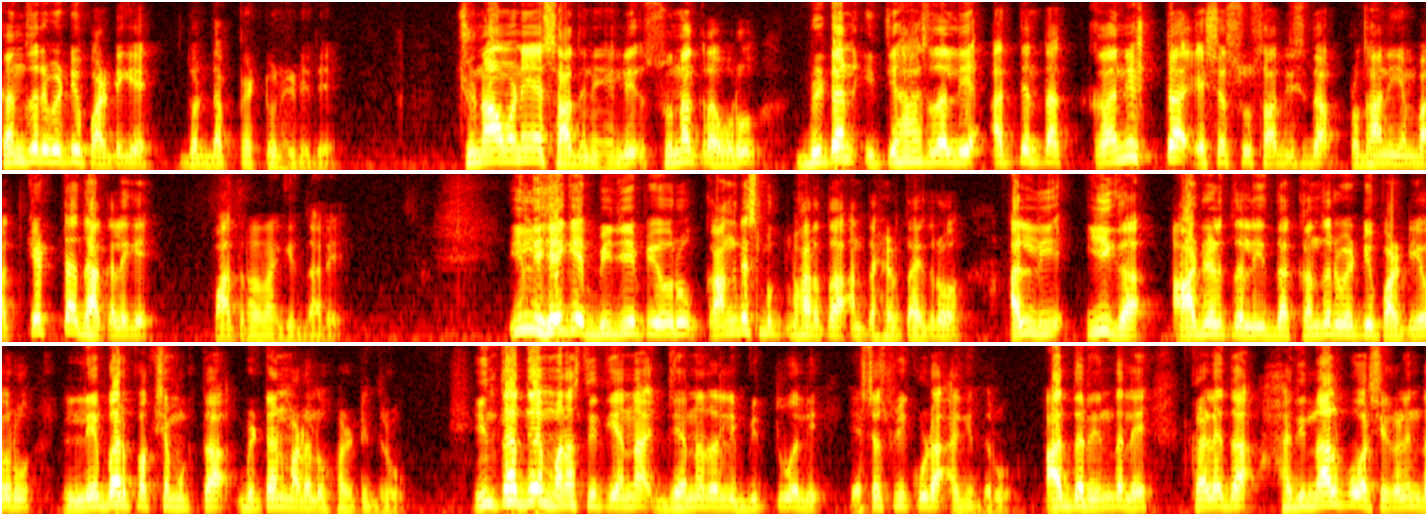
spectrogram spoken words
ಕನ್ಸರ್ವೇಟಿವ್ ಪಾರ್ಟಿಗೆ ದೊಡ್ಡ ಪೆಟ್ಟು ನೀಡಿದೆ. ಚುನಾವಣೆಯ ಸಾಧನೆಯಲ್ಲಿ ಸುನಕ್ ರವರು ಬ್ರಿಟನ್ ಇತಿಹಾಸದಲ್ಲಿ ಅತ್ಯಂತ ಕನಿಷ್ಠ ಯಶಸ್ಸು ಸಾಧಿಸಿದ ಪ್ರಧಾನಿ ಎಂಬ ಕೆಟ್ಟ ದಾಖಲೆಗೆ ಪಾತ್ರರಾಗಿದ್ದಾರೆ. ಇಲ್ಲಿ ಹೇಗೆ ಬಿ ಜೆ ಪಿಯವರು ಕಾಂಗ್ರೆಸ್ ಮುಕ್ತ ಭಾರತ ಅಂತ ಹೇಳ್ತಾ ಇದ್ರೋ ಅಲ್ಲಿ ಈಗ ಆಡಳಿತದಲ್ಲಿ ಇದ್ದ ಕನ್ಸರ್ವೇಟಿವ್ ಪಾರ್ಟಿಯವರು ಲೇಬರ್ ಪಕ್ಷ ಮುಕ್ತ ಬ್ರಿಟನ್ ಮಾಡಲು ಹೊರಟಿದ್ದರು ಇಂಥದ್ದೇ ಮನಸ್ಥಿತಿಯನ್ನು ಜನರಲ್ಲಿ ಬಿತ್ತುವಲ್ಲಿ ಯಶಸ್ವಿ ಕೂಡ ಆಗಿದ್ದರು. ಆದ್ದರಿಂದಲೇ ಕಳೆದ ಹದಿನಾಲ್ಕು ವರ್ಷಗಳಿಂದ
